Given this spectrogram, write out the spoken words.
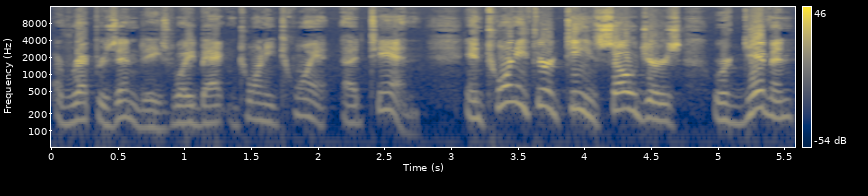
of Representatives way back in 2010. Uh, in 2013, soldiers were given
